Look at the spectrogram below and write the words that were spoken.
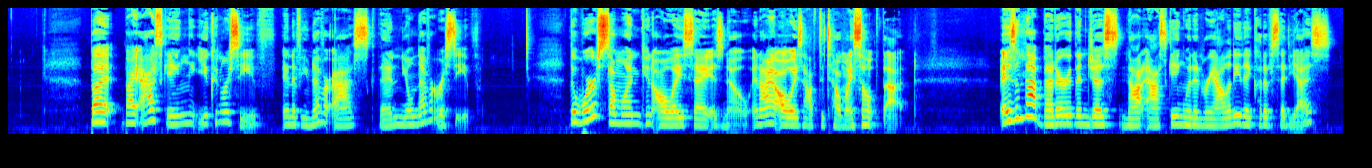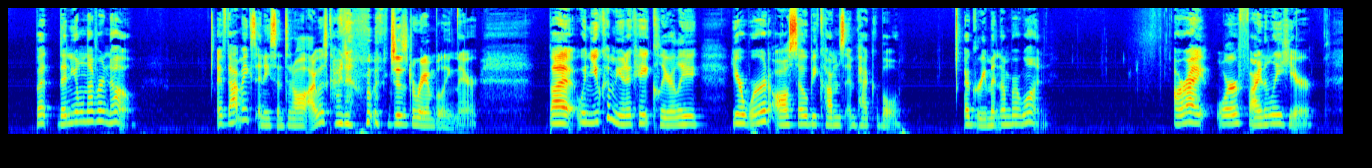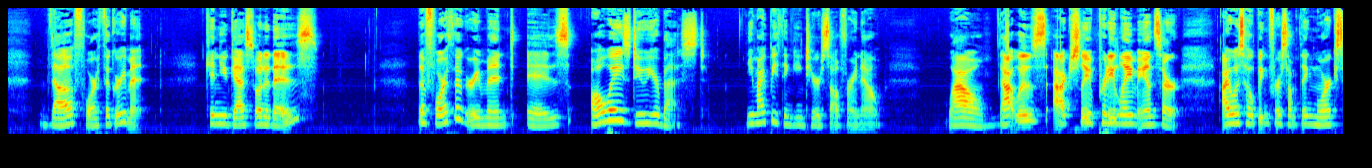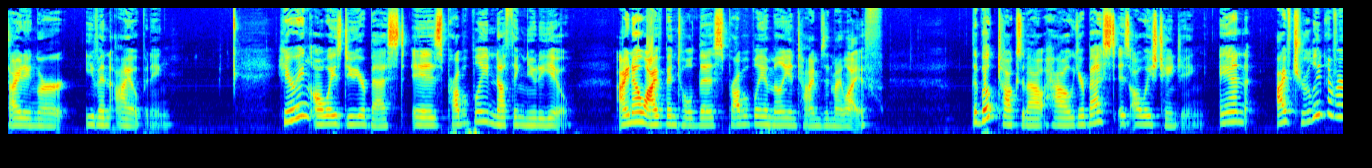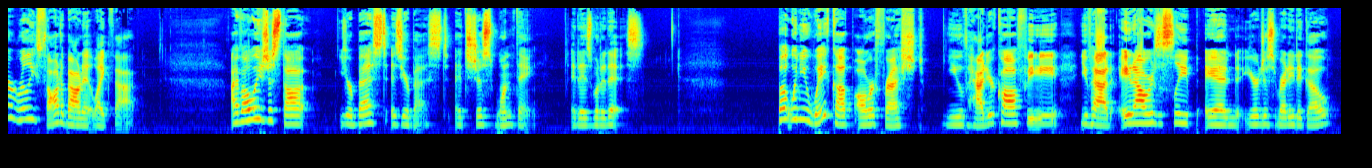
But by asking, you can receive, and if you never ask, then you'll never receive. The worst someone can always say is no, and I always have to tell myself that. Isn't that better than just not asking when in reality they could have said yes? But then you'll never know. If that makes any sense at all, I was kind of just rambling there. But when you communicate clearly, your word also becomes impeccable. Agreement number one. All right, we're finally here the fourth agreement. Can you guess what it is? The fourth agreement is always do your best. You might be thinking to yourself right now, wow, that was actually a pretty lame answer. I was hoping for something more exciting or even eye opening. Hearing always do your best is probably nothing new to you. I know I've been told this probably a million times in my life. The book talks about how your best is always changing, and I've truly never really thought about it like that. I've always just thought your best is your best. It's just one thing. It is what it is. But when you wake up all refreshed, you've had your coffee, you've had eight hours of sleep, and you're just ready to go,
